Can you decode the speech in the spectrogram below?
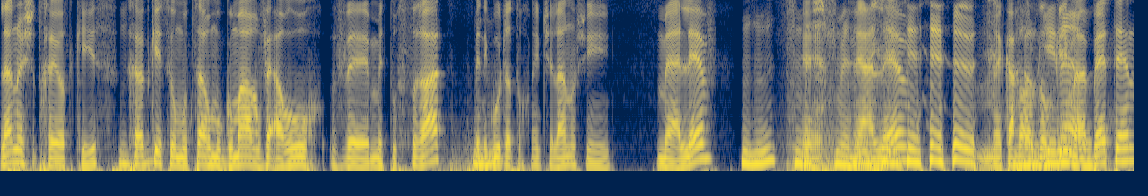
לנו יש את חיות כיס. חיות כיס הוא מוצר מוגמר וערוך ומתוסרט, בניגוד לתוכנית שלנו שהיא מהלב. אה, מהלב, ככה. זורקים מהבטן,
